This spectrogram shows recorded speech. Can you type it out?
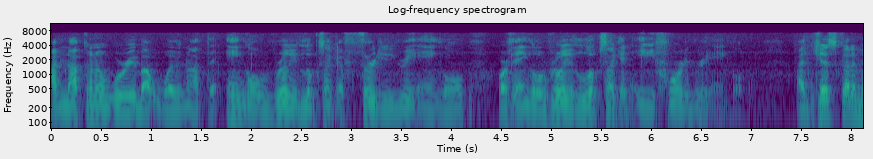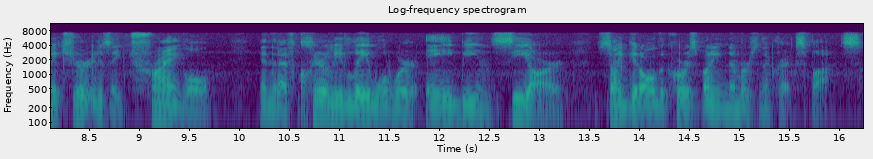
I'm not going to worry about whether or not the angle really looks like a 30 degree angle or if the angle really looks like an 84 degree angle. I just got to make sure it is a triangle and that I've clearly labeled where A, B, and C are so I can get all the corresponding numbers in the correct spots.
